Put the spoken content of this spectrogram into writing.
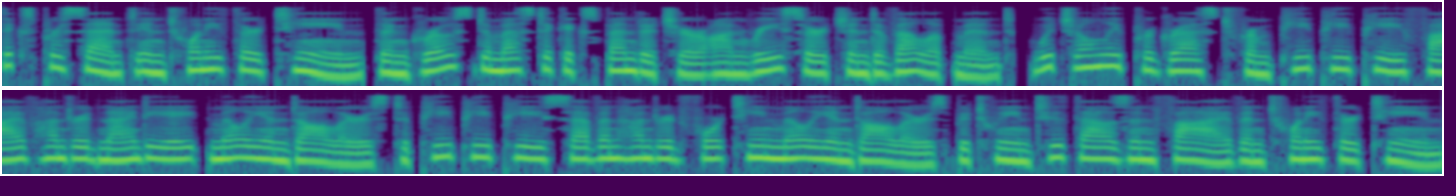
6% in 2013 than gross domestic expenditure on research and development, which only progressed from PPP $598 million to PPP $714 million between 2005 and 2013.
